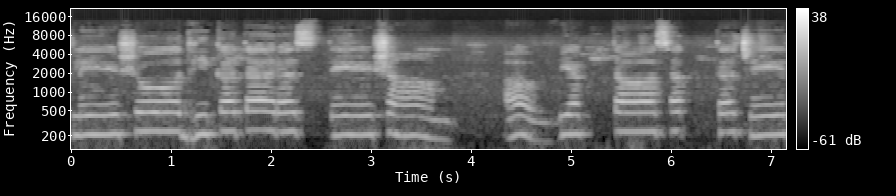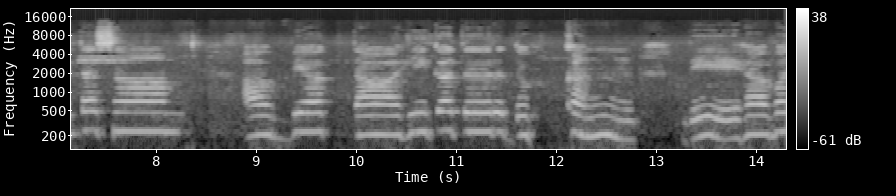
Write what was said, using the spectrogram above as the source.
क्लेशोऽधिकतरस्तेषाम् अव्यक्तासक्तचेतसाम् अव्यक्ता हि गतिर्दुःखं देहवद्भिरवाप्यते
